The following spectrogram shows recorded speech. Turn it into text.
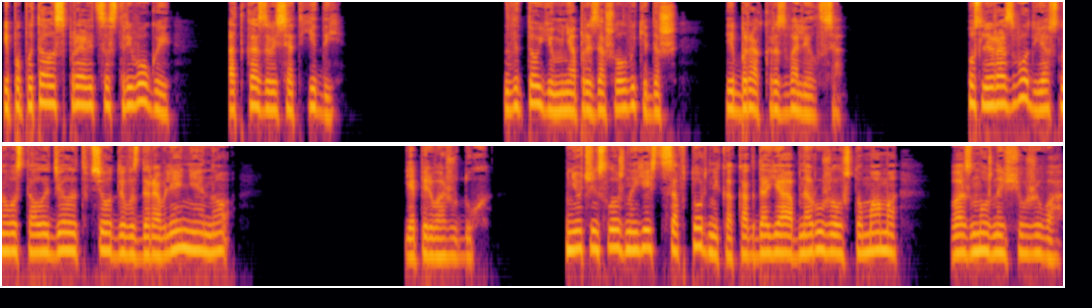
и попыталась справиться с тревогой, отказываясь от еды. В итоге у меня произошел выкидыш, и брак развалился. После развода я снова стала делать все для выздоровления, но я перевожу дух. Мне очень сложно есть со вторника, когда я обнаружил, что мама, возможно, еще жива.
